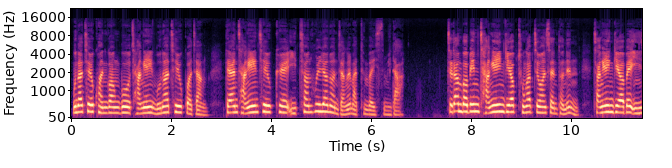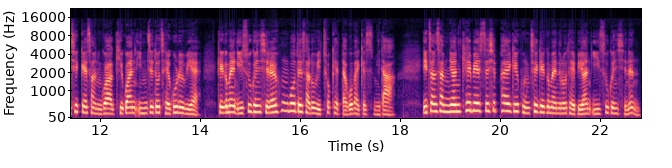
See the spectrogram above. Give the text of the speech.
문화체육관광부 장애인 문화체육과장, 대한장애인체육회 이천 훈련원장을 맡은 바 있습니다. 재단법인 장애인기업 종합지원센터는 장애인 기업의 인식 개선과 기관 인지도 제고를 위해 개그맨 이수근 씨를 홍보대사로 위촉했다고 밝혔습니다. 2003년 KBS 18기 공채 개그맨으로 데뷔한 이수근 씨는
